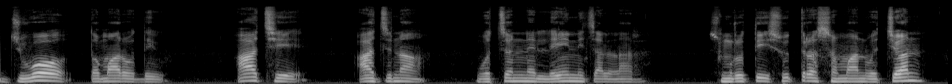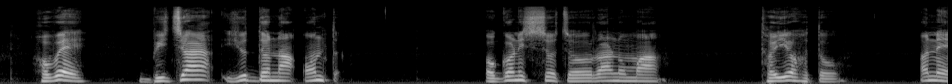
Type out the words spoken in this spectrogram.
જુઓ તમારો દેવ, આ છે આજના વચનને લઈને ચાલનાર. સ્મૃતિ સૂત્ર સમાન વચન હવે બીજા યુદ્ધના અંત ઓગણીસો ચોરાણુંમાં થયો હતો અને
